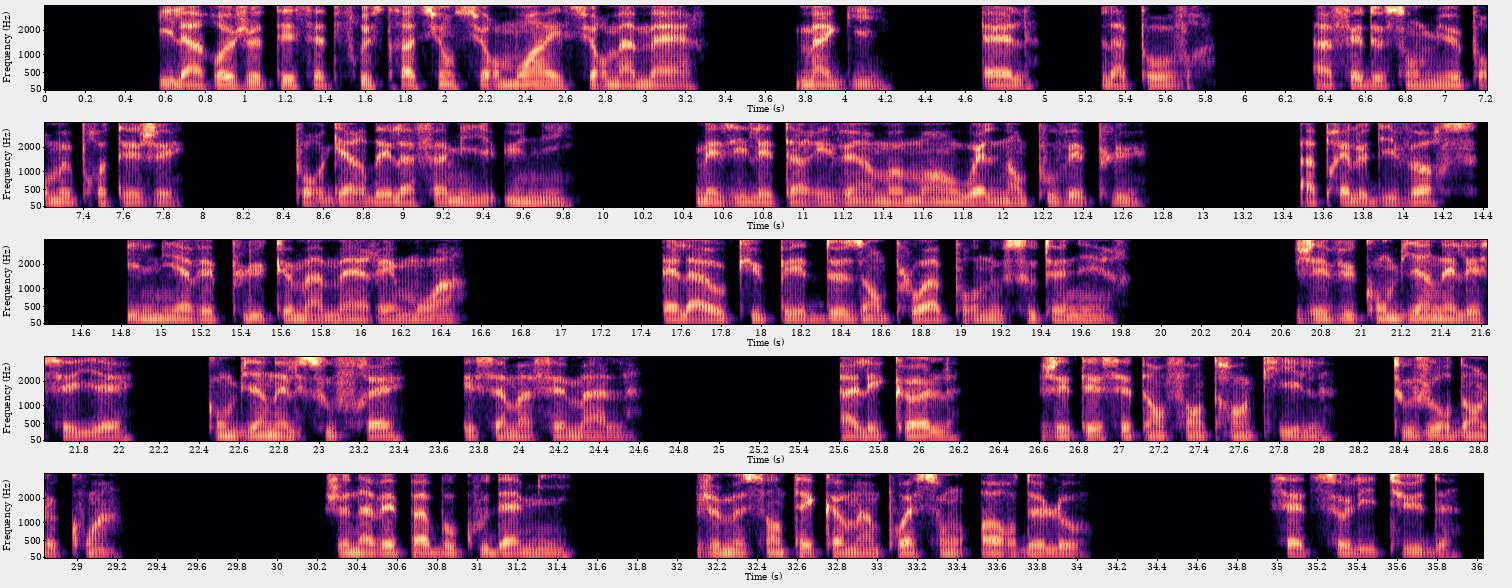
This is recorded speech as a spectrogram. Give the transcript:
Il a rejeté cette frustration sur moi et sur ma mère, Maggie, elle, la pauvre a fait de son mieux pour me protéger, pour garder la famille unie, mais il est arrivé un moment où elle n'en pouvait plus. Après le divorce, il n'y avait plus que ma mère et moi. Elle a occupé deux emplois pour nous soutenir. J'ai vu combien elle essayait, combien elle souffrait, et ça m'a fait mal. À l'école, j'étais cet enfant tranquille, toujours dans le coin. Je n'avais pas beaucoup d'amis, je me sentais comme un poisson hors de l'eau. Cette solitude,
